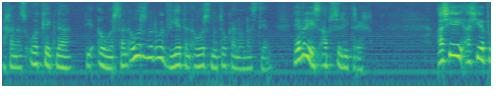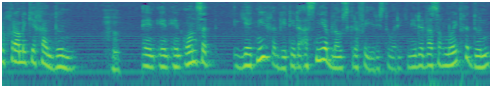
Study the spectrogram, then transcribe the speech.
dan gaan ons ook kyk na die ouers. Want ouers moet ook weet en ouers moet ook kan ondersteun. Never is absoluut reg. As jy as jy 'n programmetjie gaan doen hm. en en en ons het jy het nie weet nie, daar is nie 'n blou skrif vir hierdie storieetjie nie. Dit was nog nooit gedoen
